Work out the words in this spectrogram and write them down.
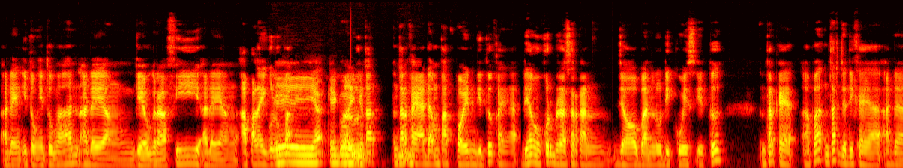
ada yang hitung-hitungan, ada yang geografi, ada yang apalagi gue lupa. Iya, kayak gue Lalu inget. ntar, ntar kayak ada empat poin gitu kayak dia ngukur berdasarkan jawaban lu di quiz itu ntar kayak apa ntar jadi kayak ada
